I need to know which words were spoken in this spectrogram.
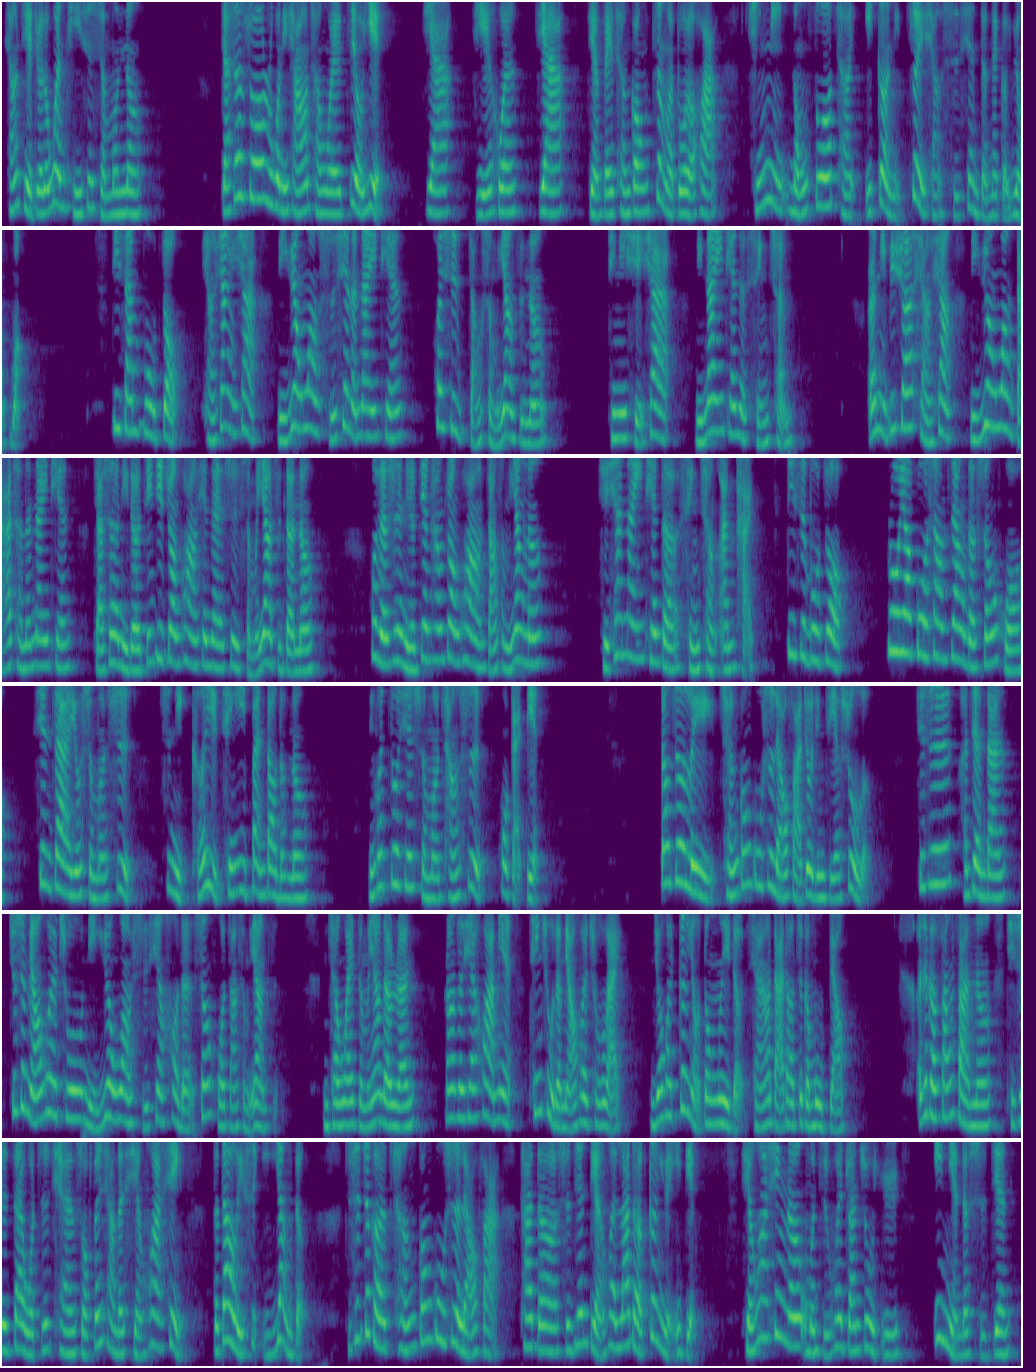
想解决的问题是什么呢？假设说，如果你想要成为自由业加结婚加减肥成功这么多的话，请你浓缩成一个你最想实现的那个愿望。第三步骤，想象一下你愿望实现的那一天会是长什么样子呢？请你写下你那一天的行程，而你必须要想象你愿望达成的那一天。假设你的经济状况现在是什么样子的呢？或者是你的健康状况长什么样呢？写下那一天的行程安排。第四步骤，若要过上这样的生活，现在有什么事是你可以轻易办到的呢？你会做些什么尝试或改变？到这里，成功故事疗法就已经结束了。其实很简单，就是描绘出你愿望实现后的生活长什么样子，你成为怎么样的人，让这些画面清楚地描绘出来，你就会更有动力的想要达到这个目标。而这个方法呢，其实在我之前所分享的显化性的道理是一样的。只是这个成功故事疗法，它的时间点会拉得更远一点。显化性呢，我们只会专注于一年的时间。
